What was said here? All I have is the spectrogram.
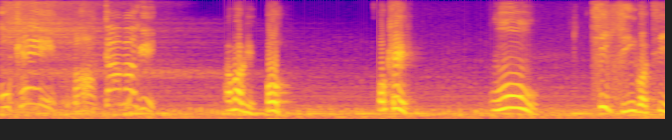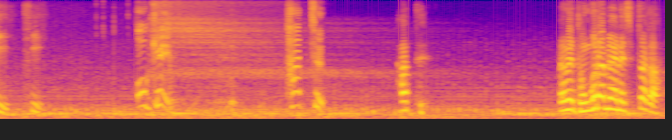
오케이. 아 까마귀. 까마귀. 어. 오케이. 우. T 긴거 T T 오케이. 하트. 하트. 그다음에 동그라미 안에 십자가.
